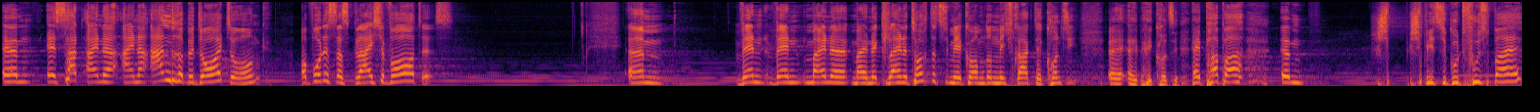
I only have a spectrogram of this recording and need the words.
ähm, es hat eine, eine andere Bedeutung, obwohl es das gleiche Wort ist. Ähm, wenn, wenn meine, meine kleine Tochter zu mir kommt und mich fragt, hey, Konzi, äh, äh hey, Konzi, hey Papa, ähm, spielst du gut Fußball?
